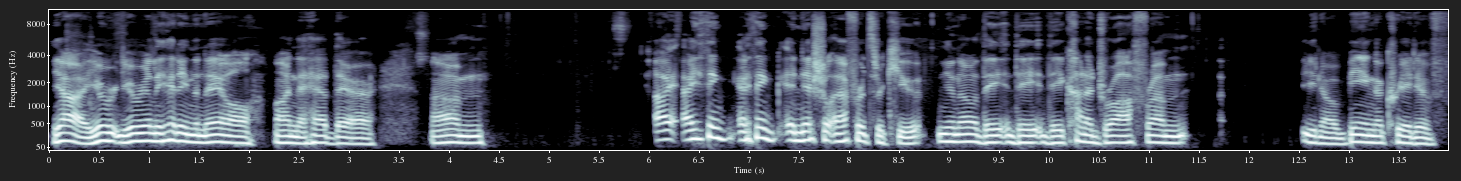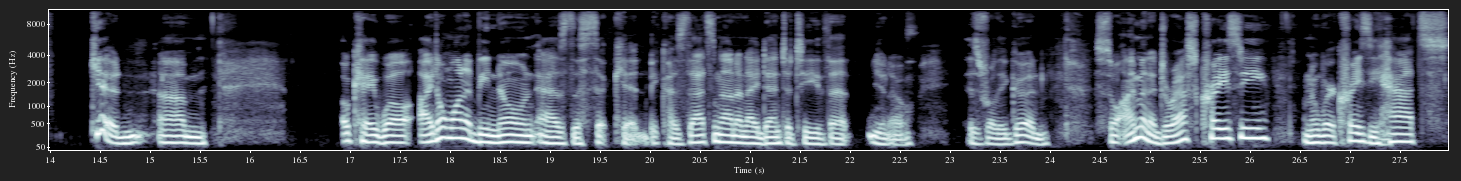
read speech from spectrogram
yeah, you're you're really hitting the nail on the head there. Um, I I think I think initial efforts are cute. You know, they they they kind of draw from, you know, being a creative kid. Um, okay, well, I don't want to be known as the sick kid because that's not an identity that you know is really good. So I'm gonna dress crazy. I'm gonna wear crazy hats.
